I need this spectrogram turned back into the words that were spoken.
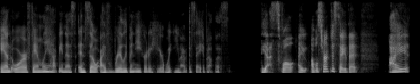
and or Family Happiness. And so I've really been eager to hear what you have to say about this. Yes. Well, I, I will start to say that I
